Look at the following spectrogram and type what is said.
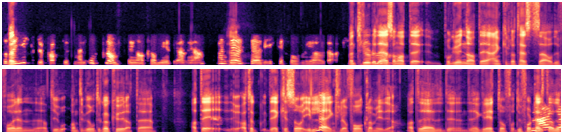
Så da gikk du faktisk med en oppblomstring av klamydiaen igjen. Men det Ja. ser vi ikke så mye av i dag. men tror du det er sånn at pga. at det er enkelt å teste seg, og du får en antibiotikakur, at det, at det, at det, det er ikke så ille egentlig å få klamydia? At det, det, er greit å få Du får testa, det?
